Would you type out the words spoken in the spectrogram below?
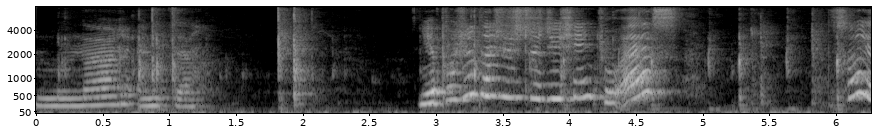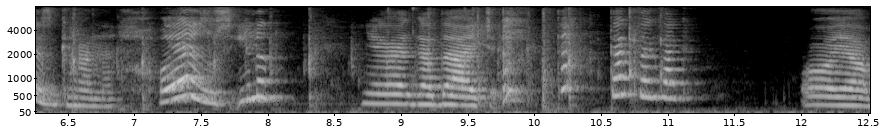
Lunar NT Nie posiadasz jeszcze 10 S? Co jest grane? O Jezus, ile... Nie gadajcie. Tak, tak, tak, tak. O ja,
